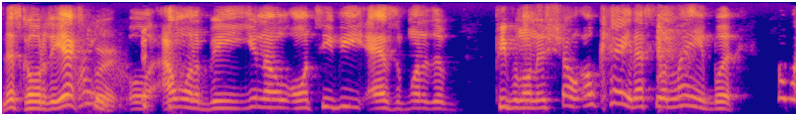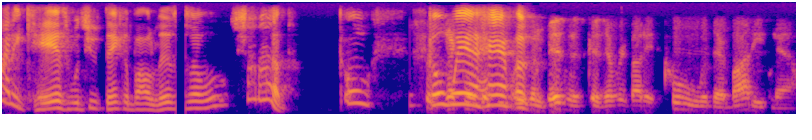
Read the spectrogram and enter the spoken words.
Let's go to the expert. Or I want to be, you know, on TV as one of the people on this show. Okay, that's your lane, but nobody cares what you think about Lizzo. Shut up. Go Go projecting wear half she's a- losing business because everybody's cool with their bodies now.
